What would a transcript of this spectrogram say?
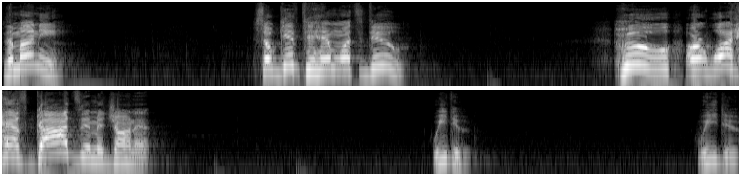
The money. So give to him what's due. Who or what has God's image on it? We do. We do.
